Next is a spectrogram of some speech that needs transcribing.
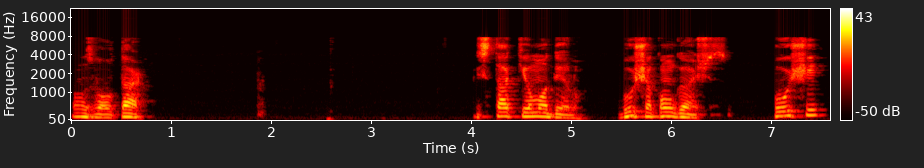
Vamos voltar. Está aqui o modelo. Bucha com ganchos. Puxe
